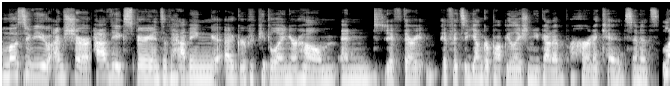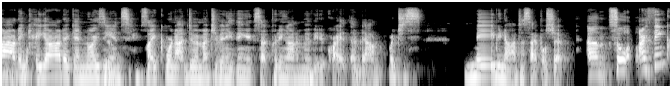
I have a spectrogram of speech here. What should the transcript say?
most of you, I'm sure, have the experience of having a group of people in your home, and if they're if it's a younger population, you got a herd of kids, and it's loud and mm. chaotic and noisy, Yeah. and seems like we're not doing much of anything except putting on a movie to quiet them down, which is maybe not discipleship. Um, so I think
